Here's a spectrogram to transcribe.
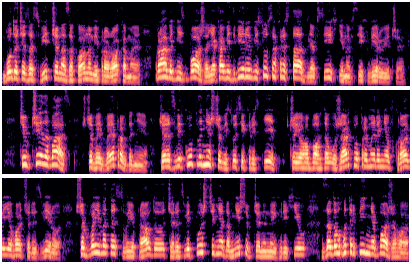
будучи засвідчена законом і пророками, праведність Божа, яка від віри в Ісуса Христа для всіх і на всіх віруючих? Чи вчили вас, що ви виправдані через відкуплення, що в Ісусі Христі, що Його Бог дав у жертву примирення в крові Його через віру, щоб виявити свою правду через відпущення давніше вчинених гріхів за довготерпіння Божого,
